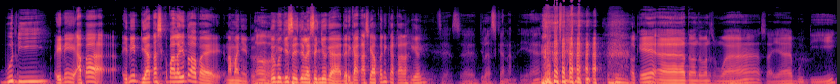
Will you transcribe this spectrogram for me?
Budi. Ini apa? Ini di atas kepala itu apa ya namanya itu? Oh, itu bisa iya. jelasin juga. Dari kakak siapa nih kakak laki-laki? Saya, saya jelaskan nanti ya. Oke, eh, teman-teman semua, saya Budi.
